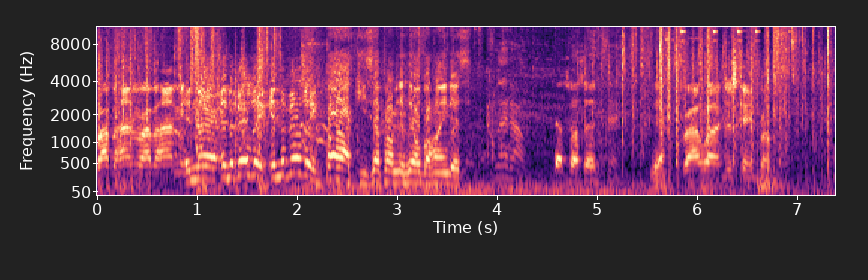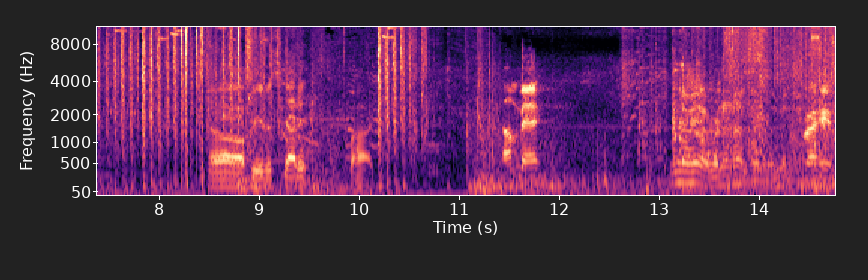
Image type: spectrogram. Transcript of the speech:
Right behind me, right behind me. In there, in the building, in the building. Fuck, he's up on the hill behind us. That's what I said. Yeah. Right where I just came from. Oh, all three of us got it. Fuck. I'm back. No, yeah, we're not eliminated. Right here.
